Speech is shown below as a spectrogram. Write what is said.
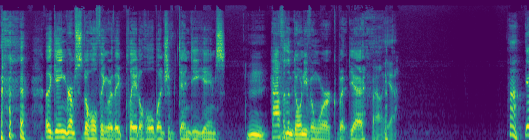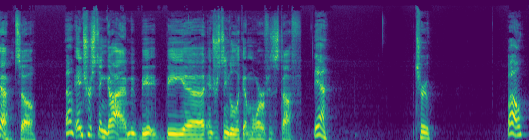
The Game Grumps did a whole thing where they played a whole bunch of Dendy games. Hmm. Half of them don't even work, but yeah, Well, yeah. yeah. So Oh. interesting guy. I mean, be be uh, interesting to look at more of his stuff. Yeah. True. Well,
